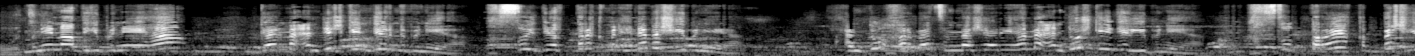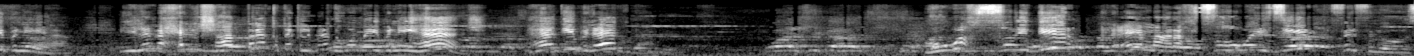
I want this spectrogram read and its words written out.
منين ناض يبنيها؟ قال ما عنديش كي ندير نبنيها. خصو يدير الطريق من هنا باش يبنيها. عنده الخربة تما شاريها ما عندوش كيدير يبنيها. خصو الطريق باش يبنيها. إلا ما حلش هاد الطريق داك البلاد هو ما يبنيهاش. هذه بلادنا. هو خصو يدير العمارة خصو هو يزيد في الفلوس.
